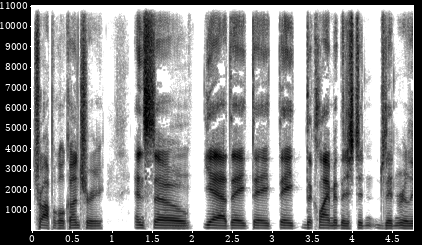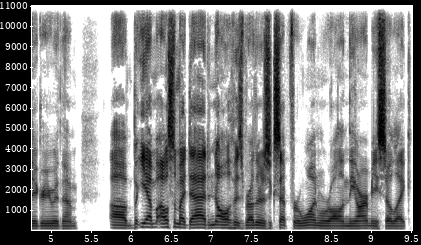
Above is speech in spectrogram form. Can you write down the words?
tropical country, and so yeah, they they they the climate they just didn't didn't really agree with them. Um, but yeah, also my dad and all of his brothers, except for one, were all in the army. So like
